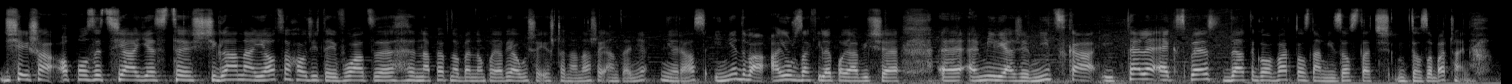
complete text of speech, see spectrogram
dzisiejsza opozycja jest ścigana i o co chodzi tej władzy, na pewno będą pojawiały się jeszcze na naszej antenie nie raz i nie dwa. A już za chwilę pojawi się e, Emilia Ziemnicka i Teleexpress, dlatego warto z nami zostać. Do zobaczenia.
